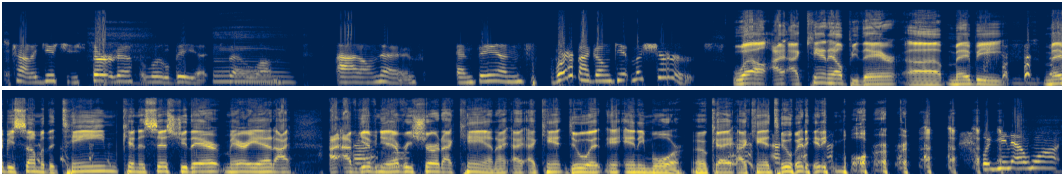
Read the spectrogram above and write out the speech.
to kind of get you stirred up a little bit. So um, I don't know. And then where am I going to get my shirts? Well, I, I can't help you there. Uh, maybe maybe some of the team can assist you there, Marianne. I, I I've given you every shirt I can. I I, I can't do it I- anymore. Okay, I can't do it anymore. well, you know what?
